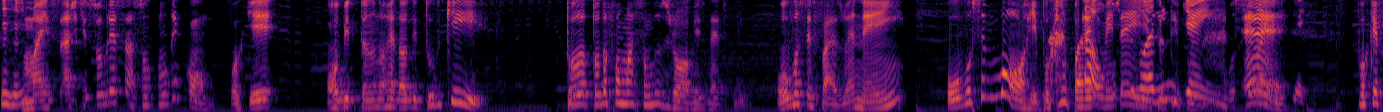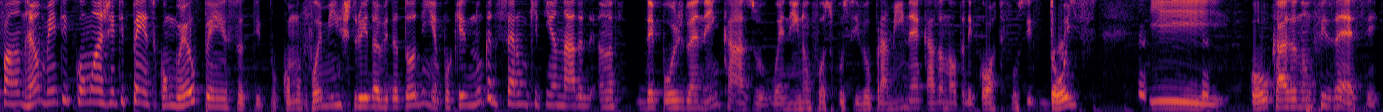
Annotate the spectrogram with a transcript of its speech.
Uhum. Mas acho que sobre esse assunto não tem como, porque orbitando ao redor de tudo que toda, toda a formação dos jovens, né? Tipo, ou você faz o Enem, ou você morre, porque aparentemente não, é não isso. É ninguém, tipo, você é, não é ninguém. Porque falando realmente como a gente pensa, como eu penso, tipo, como foi me instruído a vida todinha. Porque nunca disseram que tinha nada antes, depois do Enem, caso o Enem não fosse possível para mim, né? Caso a nota de corte fosse 2, E. ou caso eu não fizesse,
